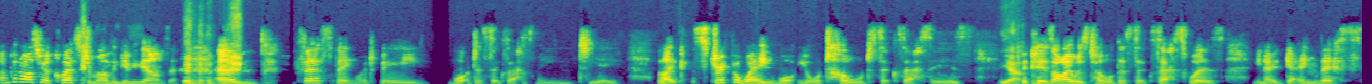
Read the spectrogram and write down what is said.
I'm going to ask you a question rather than give you the answer um first thing would be what does success mean to you like strip away what you're told success is yeah, because I was told the success was, you know, getting this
